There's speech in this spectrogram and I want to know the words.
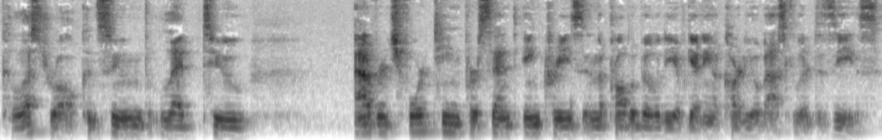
cholesterol consumed led to average 14% increase in the probability of getting a cardiovascular disease.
